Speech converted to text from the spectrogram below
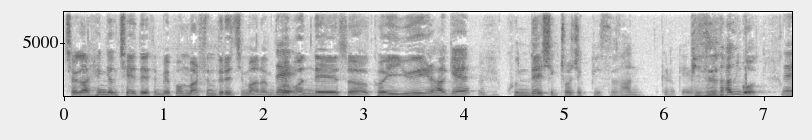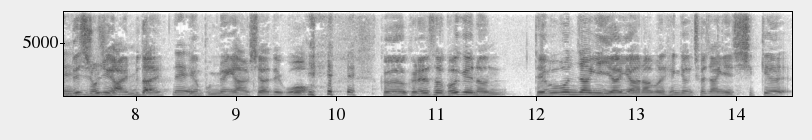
제가 행정처에 대해서 몇 번 말씀드렸지만은 네. 법원 내에서 거의 유일하게 군대식 조직 비슷한 그러게요. 비슷한 곳 네. 군대식 조직이 아닙니다. 네. 이건 분명히 아셔야 되고 그 그래서 거기에는 대법원장이 이야기 안 하면 행정처장이 쉽게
